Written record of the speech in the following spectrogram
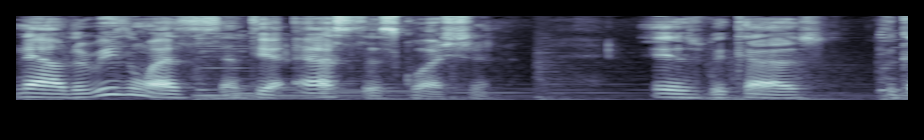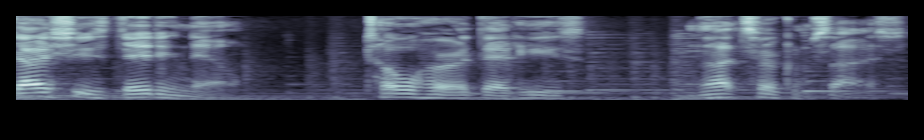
Now, the reason why Cynthia asked this question is because the guy she's dating now told her that he's not circumcised.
